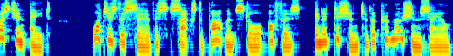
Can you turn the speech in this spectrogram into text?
Question 8. What is the service Saks department store offers in addition to the promotion sale?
